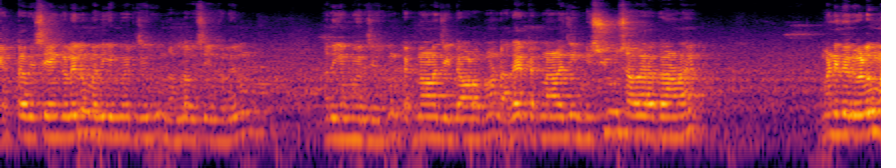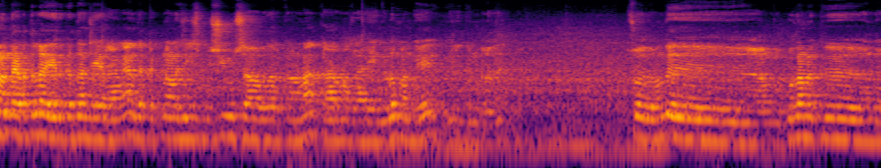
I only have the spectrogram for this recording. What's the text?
கெட்ட விஷயங்களிலும் அதிக முயற்சி இருக்கும் நல்ல விஷயங்களிலும் அதிக முயற்சி இருக்கும் டெக்னாலஜி டெவலப்மெண்ட் அதே டெக்னாலஜி மிஸ்யூஸ் ஆகிறதுக்கான மனிதர்களும் அந்த இடத்துல இருக்க தான் செய்கிறாங்க அந்த டெக்னாலஜிஸ் மிஸ்யூஸ் ஆவதற்கான காரண காரியங்களும் அங்கே இருக்கின்றது. ஸோ இது வந்து புதனுக்கு அந்த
